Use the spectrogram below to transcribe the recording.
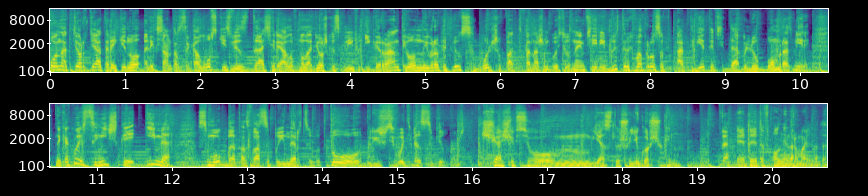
Он актер театра и кино Александр Соколовский, звезда сериалов «Молодежка», «Склиф» и «Грант». И он на Европе+. плюс. Больше фактов о нашем госте узнаем в серии быстрых вопросов. Ответы всегда в любом размере. На какое сценическое имя смог бы отозваться по инерции? Вот кто ближе всего тебя зацепил? Чаще всего я слышу Егор Щукин. Да? Это, это вполне нормально, да.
